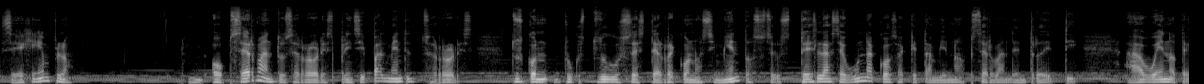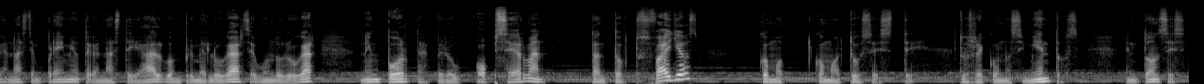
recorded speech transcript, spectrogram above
sé ejemplo. Observan tus errores, principalmente tus errores, tus, tus, este, reconocimientos. Usted es la segunda cosa que también observan dentro de ti. Ah, bueno, te ganaste un premio, te ganaste algo en primer lugar, segundo lugar, no importa, pero observan tanto tus fallos como, como tus, este, tus reconocimientos. Entonces,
